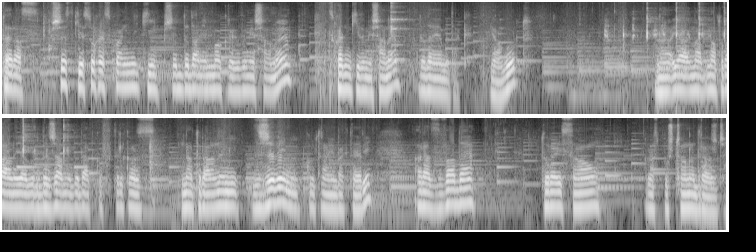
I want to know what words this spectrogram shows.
Teraz wszystkie suche składniki przed dodaniem mokrych wymieszamy. Składniki wymieszane. Dodajemy tak jogurt. Na, ja, na, naturalny jogurt bez żadnych dodatków, tylko z naturalnymi, z żywymi kulturami bakterii oraz wodę, w której są rozpuszczone drożdże.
